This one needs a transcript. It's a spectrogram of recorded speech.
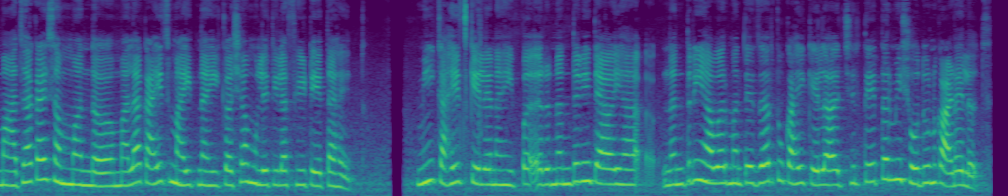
माझा काय संबंध? मला काहीच माहीत नाही कशामुळे तिला फिट येत आहेत. मी काहीच केलं नाही पर नंदिनी त्या ह्या नंदिनी ह्यावर म्हणते जर तू काही केलं असेल ते तर मी शोधून काढेलच.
